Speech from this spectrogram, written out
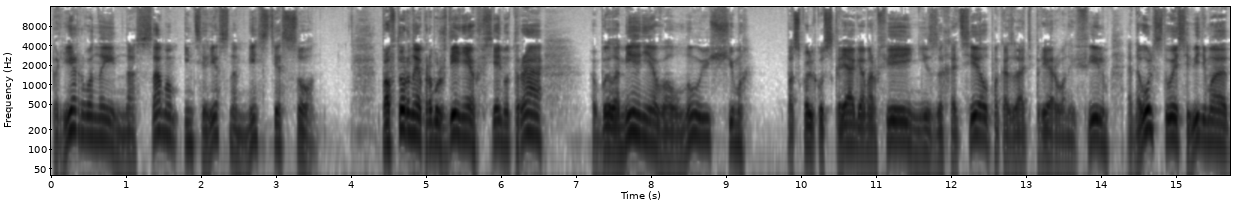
прерванный на самом интересном месте сон. Повторное пробуждение в семь утра было менее волнующим, поскольку скряга Морфей не захотел показать прерванный фильм, довольствуясь, видимо,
